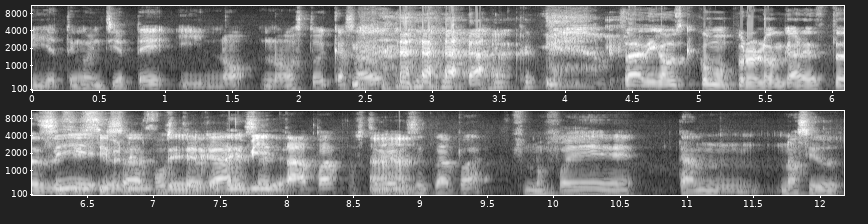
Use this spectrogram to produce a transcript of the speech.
Y ya tengo 27 y no, no estoy casado. o sea, digamos que como prolongar estas sí, o decisiones sea, de- postergar de, esa vida. etapa, postergar Ajá. esa etapa no fue tan no ha sido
